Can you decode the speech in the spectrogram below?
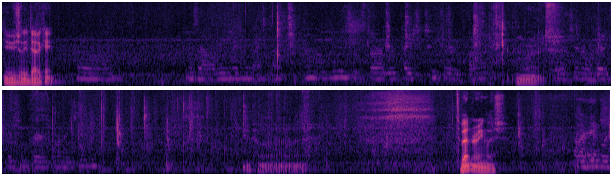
you usually dedicate? Um, is that what we usually do, ninety-nine? Um, we usually start with page two thirty-five, All right. the general dedication prayers one and two. Uh, Tibetan or English? Uh, English.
